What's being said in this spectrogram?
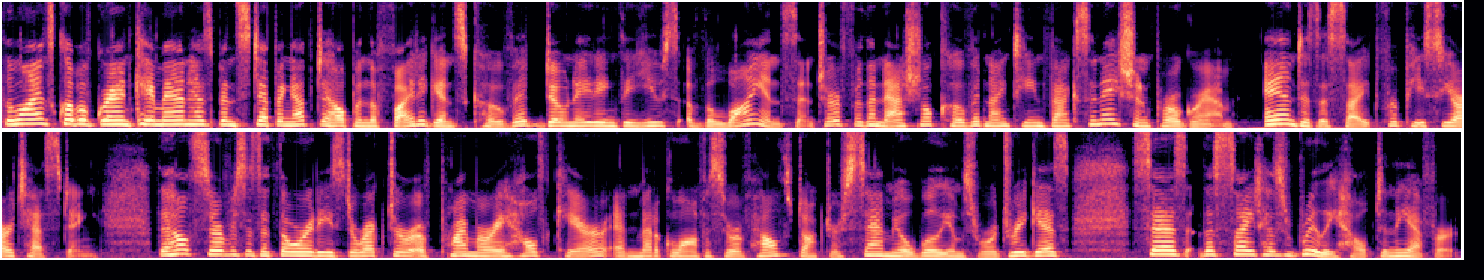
The Lions Club of Grand Cayman has been stepping up to help in the fight against COVID, donating the use of the Lions Center for the National COVID 19 Vaccination Program and as a site for PCR testing. The Health Services Authority's Director of Primary Health Care and Medical Officer of Health, Dr. Samuel Williams Rodriguez, says the site has really helped in the effort.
